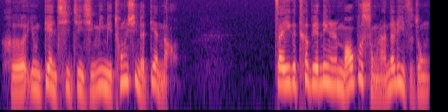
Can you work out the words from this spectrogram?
和用电器进行秘密通讯的电脑。在一个特别令人毛骨悚然的例子中，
